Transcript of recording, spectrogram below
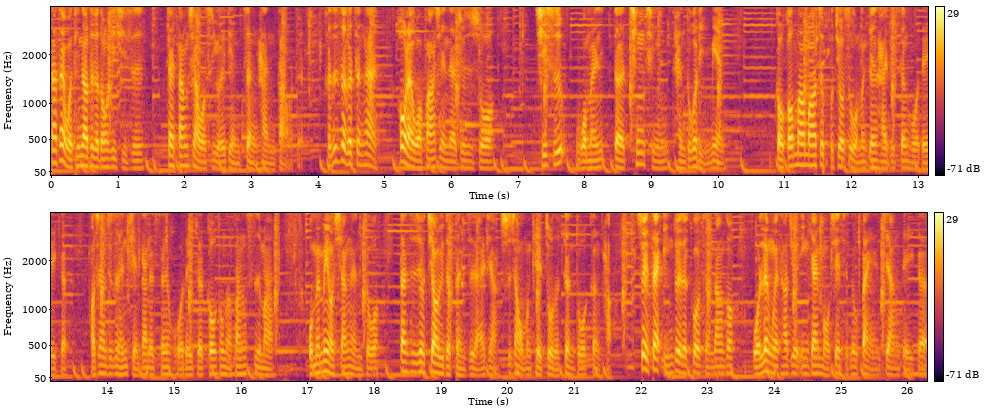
那在我听到这个东西，其实在当下我是有一点震撼到的。可是这个震撼，后来我发现的就是说。其实我们的亲情很多里面，狗狗、猫猫，这不就是我们跟孩子生活的一个，好像就是很简单的生活的一个沟通的方式吗？我们没有想很多，但是就教育的本质来讲，事实上我们可以做得更多更好。所以在营队的过程当中，我认为他就应该某些程度扮演这样的一个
